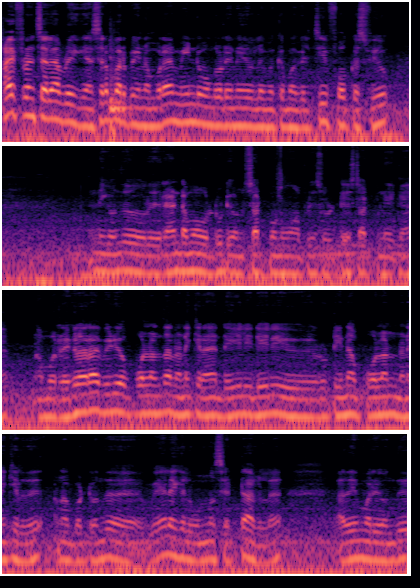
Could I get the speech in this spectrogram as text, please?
ஹாய் ஃப்ரெண்ட்ஸ் எல்லாம் எப்படி இருக்கீங்க? சிறப்பாக இருப்பீங்க நம்புகிறேன் மீண்டும் உங்களுடைய நேரில் மிக்க மகிழ்ச்சி. ஃபோக்கஸ் வியூ இன்றைக்கி வந்து ஒரு ரேண்டமாக ஒரு டியூட்டி ஒன்று ஸ்டார்ட் பண்ணுவோம் அப்படின்னு சொல்லிட்டு ஸ்டார்ட் பண்ணியிருக்கேன். நம்ம ரெகுலராக வீடியோ போடலான்னு தான் நினைக்கிறேன். டெய்லி டெய்லி ருட்டீனாக போகலான்னு நினைக்கிறது. ஆனால் பட் வந்து வேலைகள் ஒன்றும் செட் ஆகலை. அதே மாதிரி வந்து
